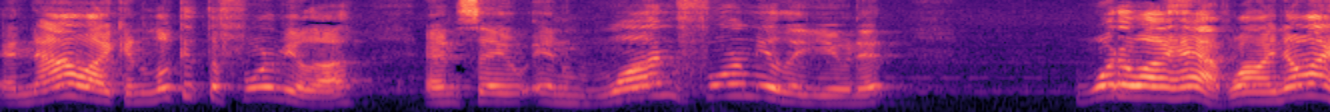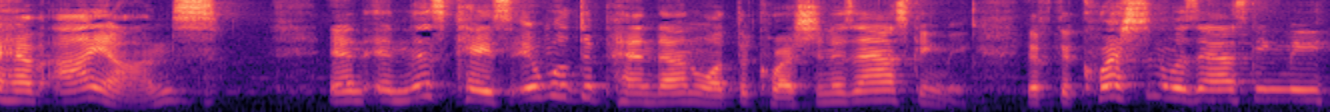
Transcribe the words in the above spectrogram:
And now I can look at the formula and say in one formula unit, what do I have? Well, I know I have ions. And in this case, it will depend on what the question is asking me. If the question was asking me,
